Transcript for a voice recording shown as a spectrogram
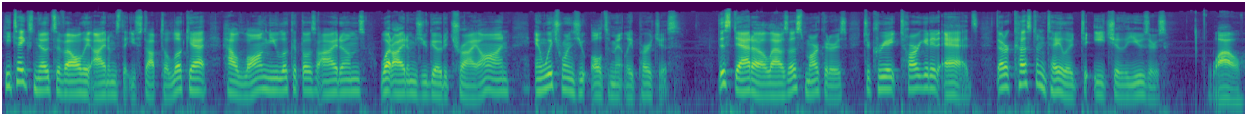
he takes notes of all the items that you stop to look at, how long you look at those items, what items you go to try on, and which ones you ultimately purchase. This data allows us marketers to create targeted ads that are custom tailored to each of the users. Wow,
